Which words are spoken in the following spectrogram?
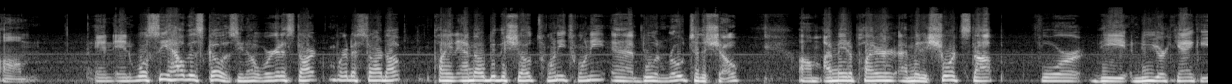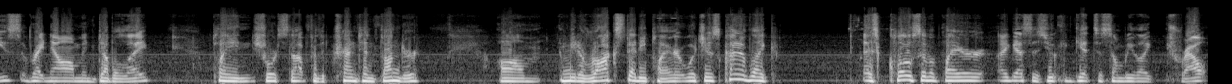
Um, and and we'll see how this goes. You know, we're gonna start. We're gonna start up playing MLB The Show 2020, and I'm doing Road to the Show. Um, I made a player. I made a shortstop for the New York Yankees. Right now, I'm in Double A, playing shortstop for the Trenton Thunder. Um, I made a rock steady player, which is kind of like as close of a player, I guess, as you can get to somebody like Trout,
